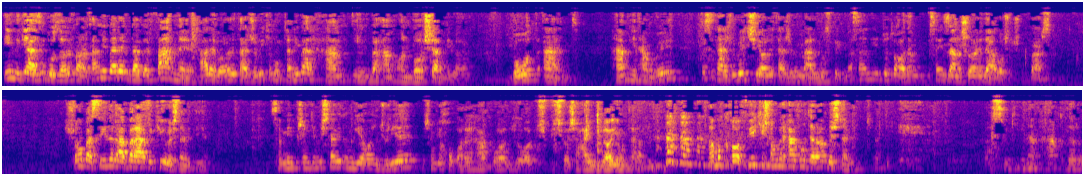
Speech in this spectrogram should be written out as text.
این دیگه از این گزاره فراتر می‌بره و به فهم هر عبارت تجربی که مبتنی بر هم این و هم آن باشد می‌بره both and. هم این هم. ببینید مثل تجربه چی حالا تجربه ملموس بگیم. مثلا یه دو تا آدم مثلا این زن و شوهر دعواشون شد فرض شما بستگی داره اول حرف کیو بشنوید دیگه؟ مثلا میری پیش که میشنوید اون میگه آقا اینجوریه. شما که خب آره حق با جواب پیش باشه هیولای اون طرف. اما کافیه که شما به حرف اون طرف بشنوید. راست میگه اینم حق داره.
